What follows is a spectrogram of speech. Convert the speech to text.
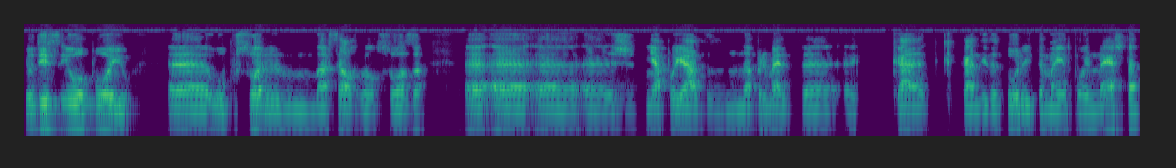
eu disse eu apoio o professor Marcelo Rebelo Souza, tinha apoiado na primeira candidatura e também apoio nesta,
